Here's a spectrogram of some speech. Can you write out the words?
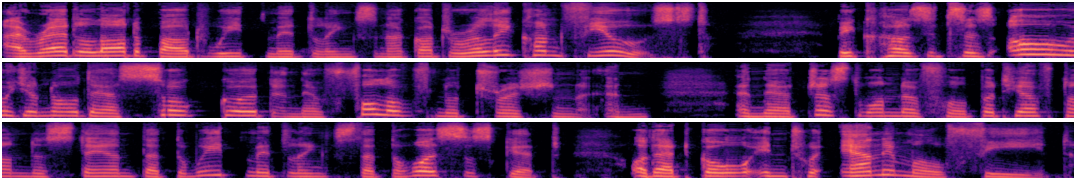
I read a lot about wheat middlings and I got really confused because it says, oh, you know, they're so good and they're full of nutrition and and they're just wonderful. But you have to understand that the wheat middlings that the horses get or that go into animal feed,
